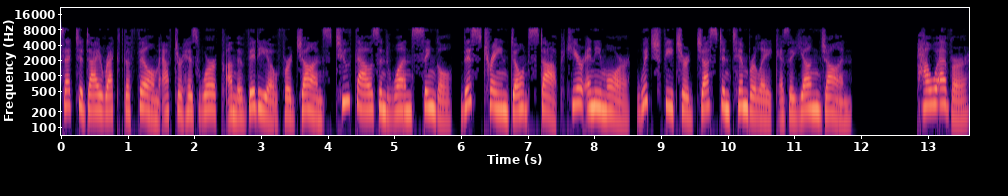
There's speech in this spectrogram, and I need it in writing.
set to direct the film after his work on the video for John's 2001 single, This Train Don't Stop Here Anymore, which featured Justin Timberlake as a young John. However,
